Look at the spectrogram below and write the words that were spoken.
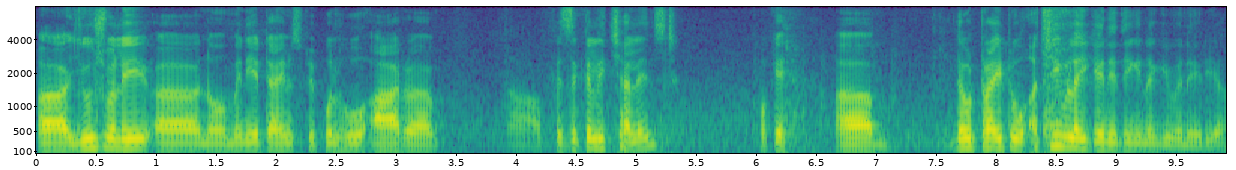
uh, usually, uh, no, many times people who are uh, uh, physically challenged, okay, um, they would try to achieve like anything in a given area.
